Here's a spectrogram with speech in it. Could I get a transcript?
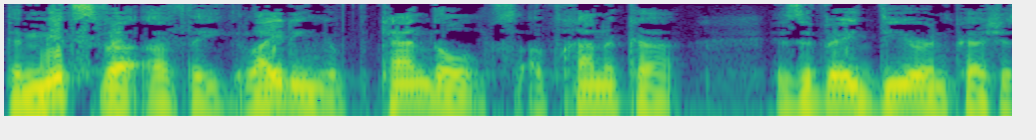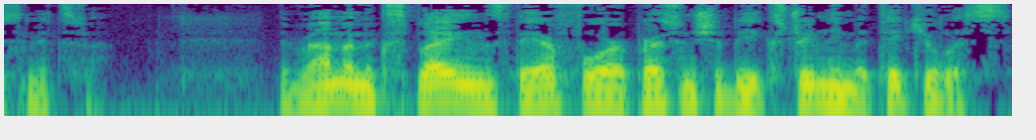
The mitzvah of the lighting of candles of Chanukah is a very dear and precious mitzvah. The Rambam explains, therefore, a person should be extremely meticulous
